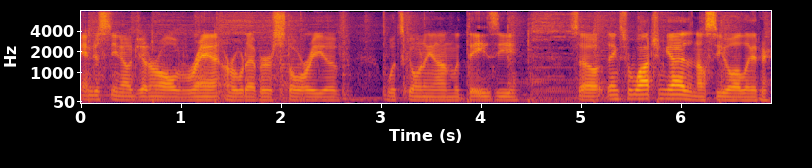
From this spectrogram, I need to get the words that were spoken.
and just you know general rant or whatever story of what's going on with DayZ. So thanks for watching, guys, and I'll see you all later.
